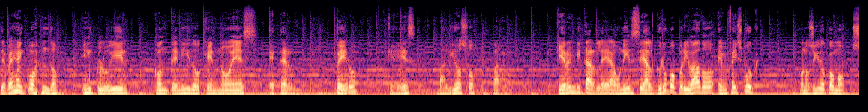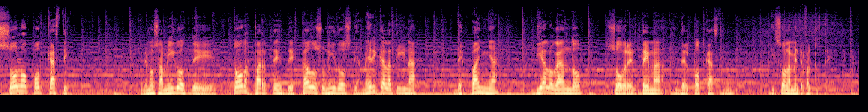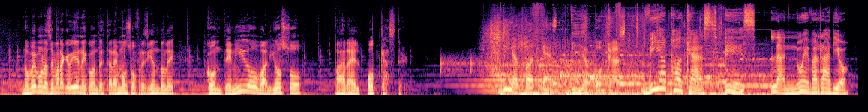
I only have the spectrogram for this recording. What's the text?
de vez en cuando incluir contenido que no es eterno, pero que es valioso para hoy. Quiero invitarle a unirse al grupo privado en Facebook, conocido como Solo Podcasting. Tenemos amigos de todas partes de Estados Unidos, de América Latina, de España, dialogando sobre el tema del podcasting. Y solamente falta usted. Nos vemos la semana que viene cuando estaremos ofreciéndole contenido valioso para el podcaster. Vía podcast. Vía podcast. Vía podcast es la nueva radio.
